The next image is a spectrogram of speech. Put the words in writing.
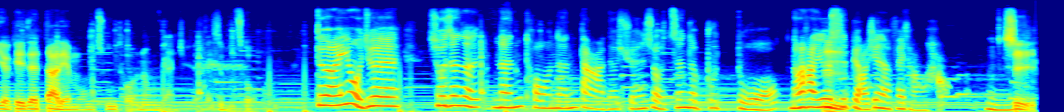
也可以在大联盟出头那种感觉还是不错。对啊，因为我觉得说真的，能投能打的选手真的不多，然后他又是表现的非常好。嗯嗯，是，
